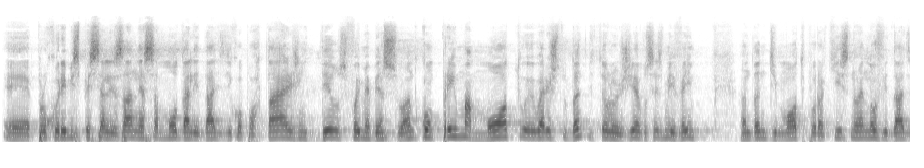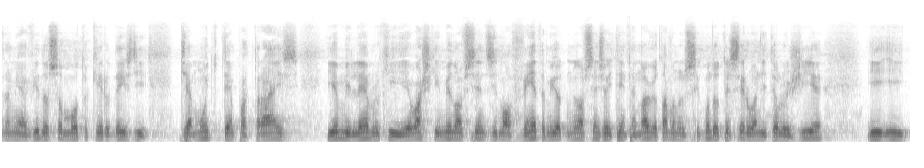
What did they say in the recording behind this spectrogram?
É, procurei me especializar nessa modalidade de comportagem. Deus foi me abençoando. Comprei uma moto. Eu era estudante de teologia. Vocês me veem andando de moto por aqui, isso não é novidade na minha vida, eu sou motoqueiro desde de há muito tempo atrás, e eu me lembro que, eu acho que em 1990, 1989, eu estava no segundo ou terceiro ano de teologia, e, e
